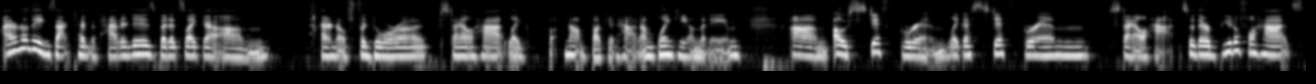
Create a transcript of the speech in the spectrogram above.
I don't know the exact type of hat it is, but it's like a, um, I don't know, fedora style hat, like not bucket hat. I'm blanking on the name. Um, oh, stiff brim, like a stiff brim style hat. So they're beautiful hats,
